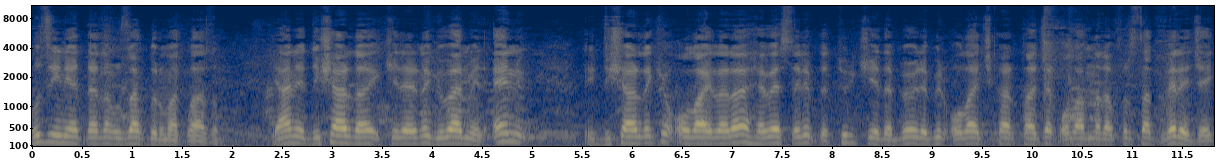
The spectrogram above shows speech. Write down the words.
Bu zihniyetlerden uzak durmak lazım. Yani dışarıdakilerine güvenmeyin. En dışarıdaki olaylara heveslenip de Türkiye'de böyle bir olay çıkartacak olanlara fırsat verecek,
